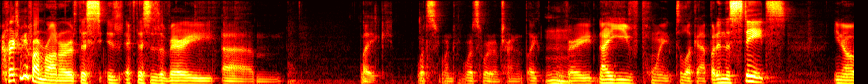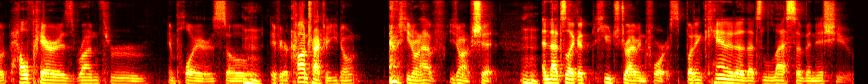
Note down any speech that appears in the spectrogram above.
correct me if I'm wrong, or if this is if this is a very um, like what's what's word I'm trying to like very naive point to look at. But in the states, you know, healthcare is run through employers. So if you're a contractor, you don't you don't have you don't have shit, and that's like a huge driving force. But in Canada, that's less of an issue.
